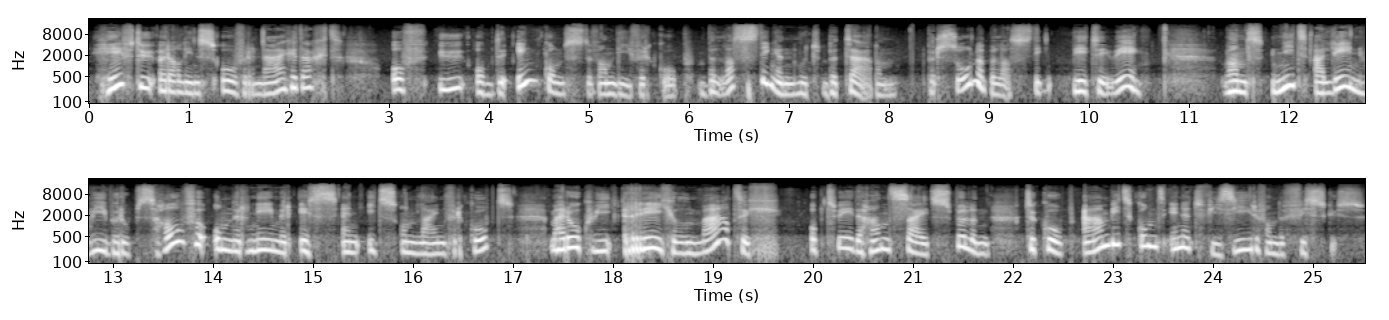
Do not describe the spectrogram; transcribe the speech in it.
Heeft u er al eens over nagedacht of u op de inkomsten van die verkoop belastingen moet betalen? Personenbelasting, BTW. Want niet alleen wie beroepshalve ondernemer is en iets online verkoopt, maar ook wie regelmatig op tweedehands sites spullen te koop aanbiedt, komt in het vizier van de fiscus.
